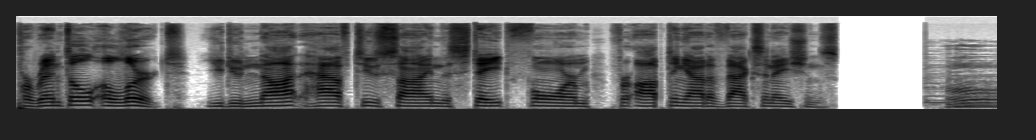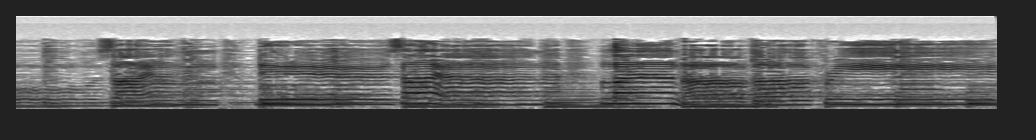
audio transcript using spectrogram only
Parental alert. You do not have to sign the state form for opting out of vaccinations. Oh, Zion, dear Zion, land of the free.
